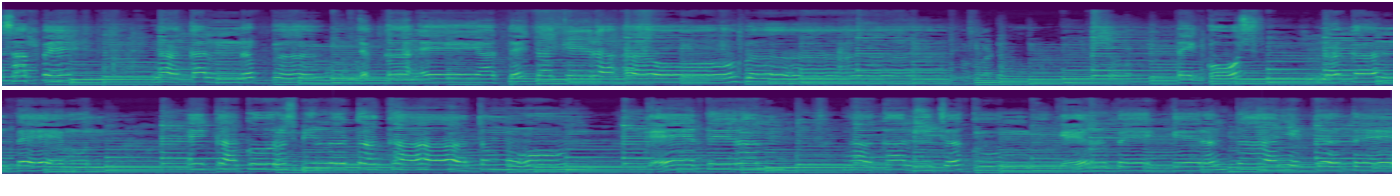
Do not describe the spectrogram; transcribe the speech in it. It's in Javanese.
sape ngakan rebe Jaka e ate tak kira aobe Tekos ngakan temun Eka kurus bila tak ketemu. Keteran ngakan cekung Kerpek tanyit tetek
